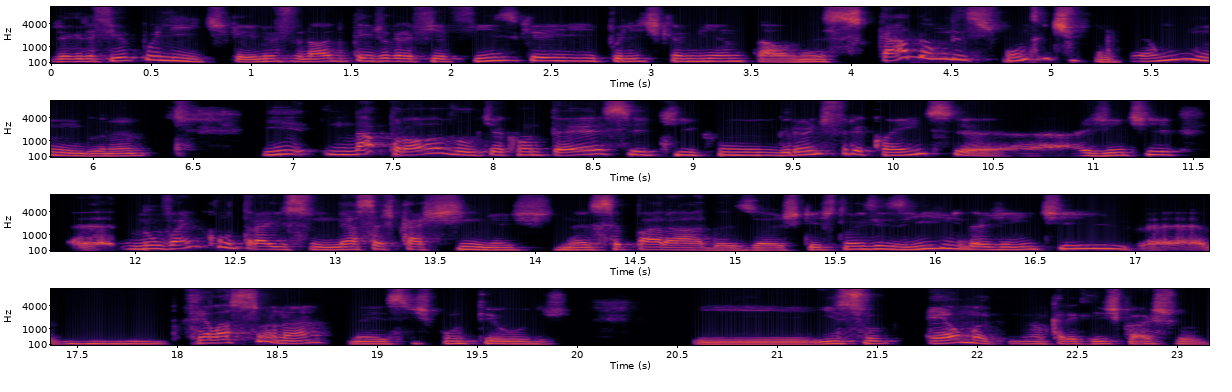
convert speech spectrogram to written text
Geografia Política, e no final tem Geografia Física e Política Ambiental, né? Cada um desses pontos, tipo, é um mundo, né? E na prova, o que acontece é que, com grande frequência, a gente é, não vai encontrar isso nessas caixinhas né, separadas. As questões exigem da gente é, relacionar né, esses conteúdos. E isso é uma, uma característica, eu acho,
